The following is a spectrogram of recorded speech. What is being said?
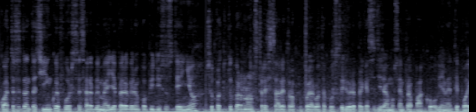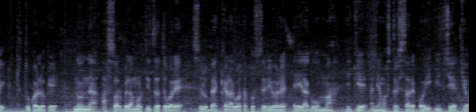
4,75 forse sarebbe meglio per avere un po' più di sostegno soprattutto per non stressare troppo poi la ruota posteriore perché se giriamo sempre a pacco ovviamente poi tutto quello che non assorbe l'ammortizzatore se lo becca la ruota posteriore e la gomma e che andiamo a stressare poi il cerchio.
